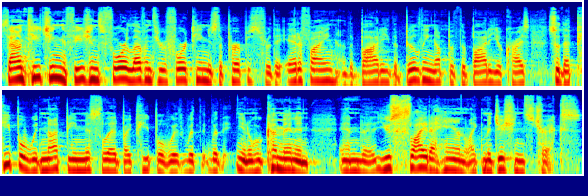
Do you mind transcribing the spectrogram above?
Sound teaching, Ephesians 4 11 through 14, is the purpose for the edifying of the body, the building up of the body of Christ, so that people would not be misled by people with, with, with you know, who come in and, and uh, use sleight of hand like magician's tricks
